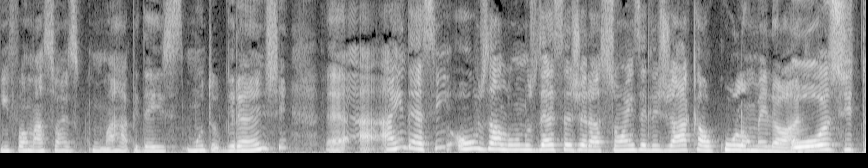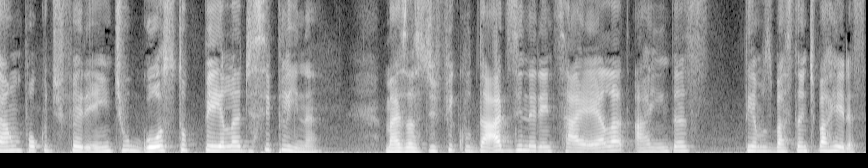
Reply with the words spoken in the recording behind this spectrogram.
informações com uma rapidez muito grande. É, ainda é assim, ou os alunos dessas gerações eles já calculam melhor? Hoje está um pouco diferente o gosto pela disciplina mas as dificuldades inerentes a ela ainda temos bastante barreiras.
